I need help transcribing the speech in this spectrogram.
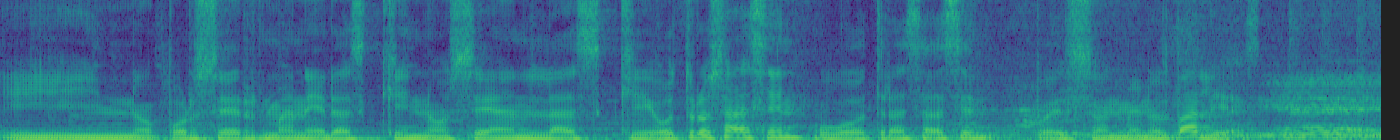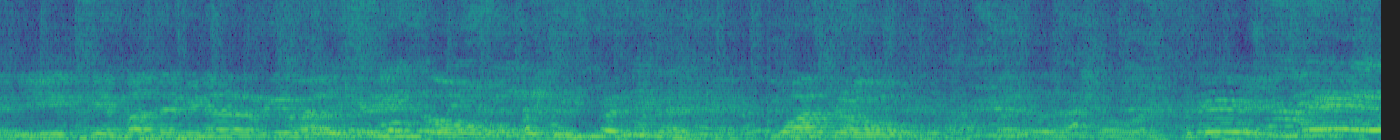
y no por ser maneras que no sean las que otros hacen u otras hacen, pues son menos válidas. Bien, ¿y quién va a terminar arriba? Cinco, cuatro, tres,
